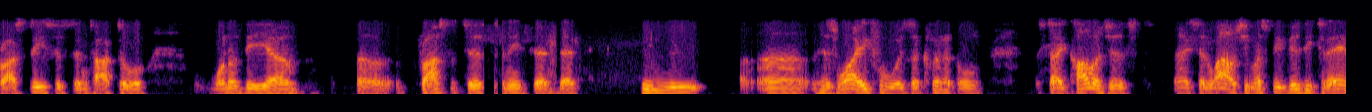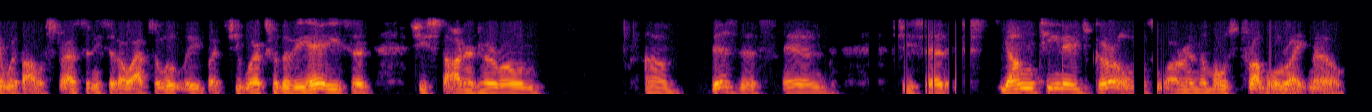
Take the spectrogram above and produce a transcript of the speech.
prosthesis and talked to one of the um, uh, prosthetist, and he said that he, uh, his wife, who was a clinical psychologist, I said, "Wow, she must be busy today with all the stress." And he said, "Oh, absolutely." But she works for the VA. He said she started her own um, business, and she said young teenage girls who are in the most trouble right now.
